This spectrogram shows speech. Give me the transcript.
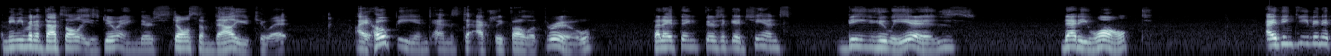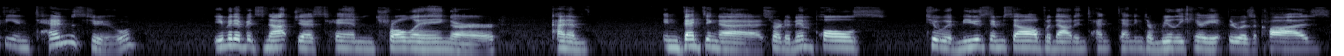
I mean, even if that's all he's doing, there's still some value to it. I hope he intends to actually follow through, but I think there's a good chance, being who he is, that he won't. I think even if he intends to, even if it's not just him trolling or kind of inventing a sort of impulse to amuse himself without intending to really carry it through as a cause.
